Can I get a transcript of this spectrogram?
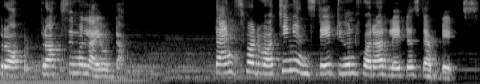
pro proximal aorta. Thanks for watching and stay tuned for our latest updates.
